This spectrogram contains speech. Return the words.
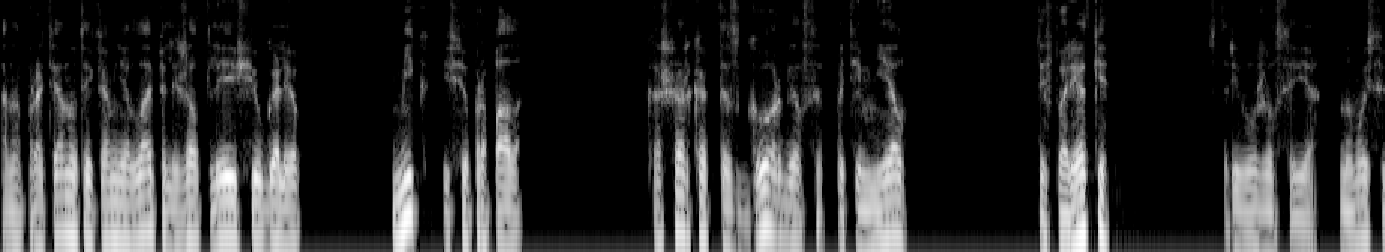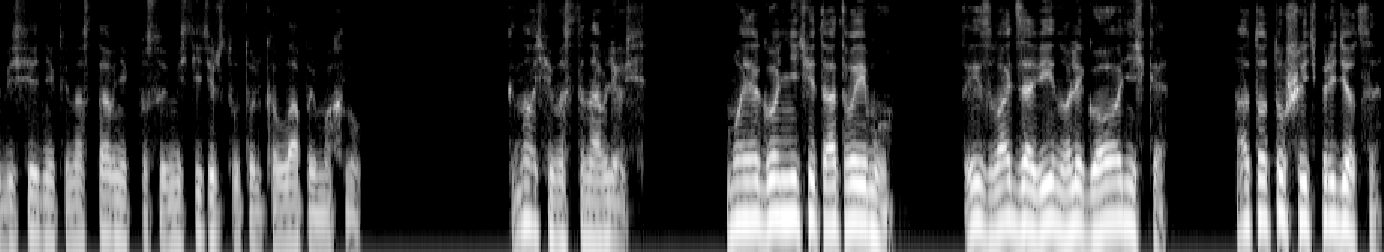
а на протянутой ко мне лапе лежал тлеющий уголек. Миг, и все пропало. Кошар как-то сгорбился, потемнел. «Ты в порядке?» — встревожился я, но мой собеседник и наставник по совместительству только лапой махнул. «К ночи восстановлюсь. Мой огонь не чита твоему. Ты звать зови, но легонечко, а то тушить придется».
